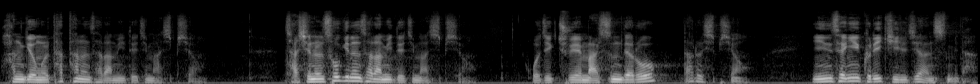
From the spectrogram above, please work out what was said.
환경을 탓하는 사람이 되지 마십시오. 자신을 속이는 사람이 되지 마십시오. 오직 주의 말씀대로 따르십시오. 인생이 그리 길지 않습니다.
